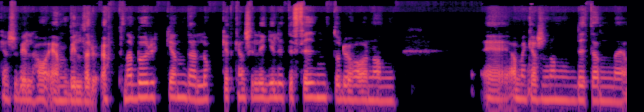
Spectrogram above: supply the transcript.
kanske vill ha en bild där du öppnar burken, där locket kanske ligger lite fint och du har någon eh, ja, men kanske någon liten, eh,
